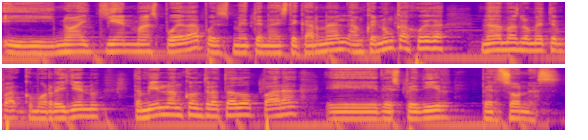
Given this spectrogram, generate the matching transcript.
y no hay quien más pueda, pues meten a este carnal. Aunque nunca juega, nada más lo meten como relleno. También lo han contratado para eh, despedir personas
